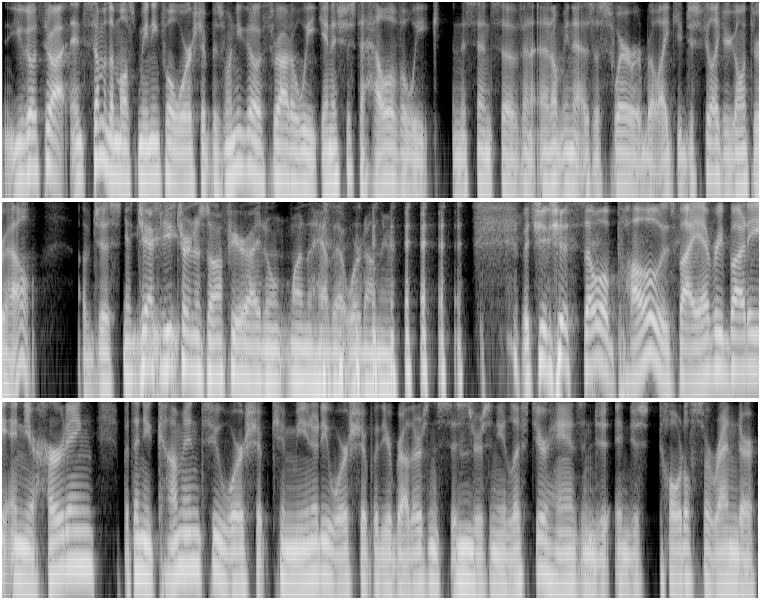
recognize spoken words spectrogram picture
You go throughout, and some of the most meaningful worship is when you go throughout a week, and it's just a hell of a week in the sense of, and I don't mean that as a swear word, but like you just feel like you're going through hell of just Yeah, Jack, could you turn this off here? I don't want to have that word on there. but you're just so opposed by everybody and you're hurting. But then you come into worship, community worship with your brothers and mm. sisters, and you lift your hands and, and just total surrender.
